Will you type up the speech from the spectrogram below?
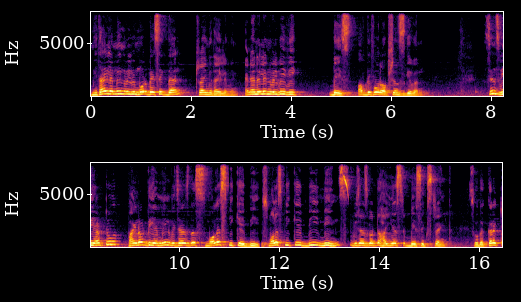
Methylamine will be more basic than trimethylamine and aniline will be weak base of the four options given. Since we have to find out the amine which has the smallest pKb, smallest pKb means which has got the highest basic strength. So the correct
